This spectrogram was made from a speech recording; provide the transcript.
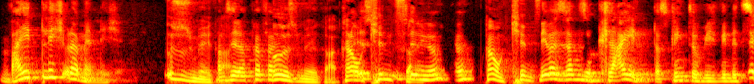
Weiblich oder männlich? Das ist mir egal. Sie da Präferenz? Das ist mir egal. Kann auch ein Ist- Kind sein. Ja? Kann auch ein Kind sein. Nee, weil sie sagen so klein. Das klingt so wie, wie eine Ja,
